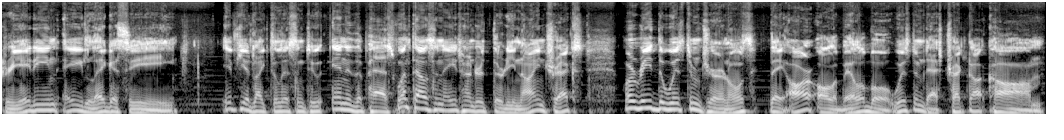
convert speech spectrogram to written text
creating a legacy. If you'd like to listen to any of the past 1,839 treks or read the Wisdom Journals, they are all available at wisdom-trek.com.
